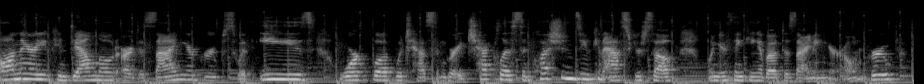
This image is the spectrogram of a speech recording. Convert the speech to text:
On there, you can download our Design Your Groups with Ease workbook, which has some great checklists and questions you can ask yourself when you're thinking about designing your own group.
